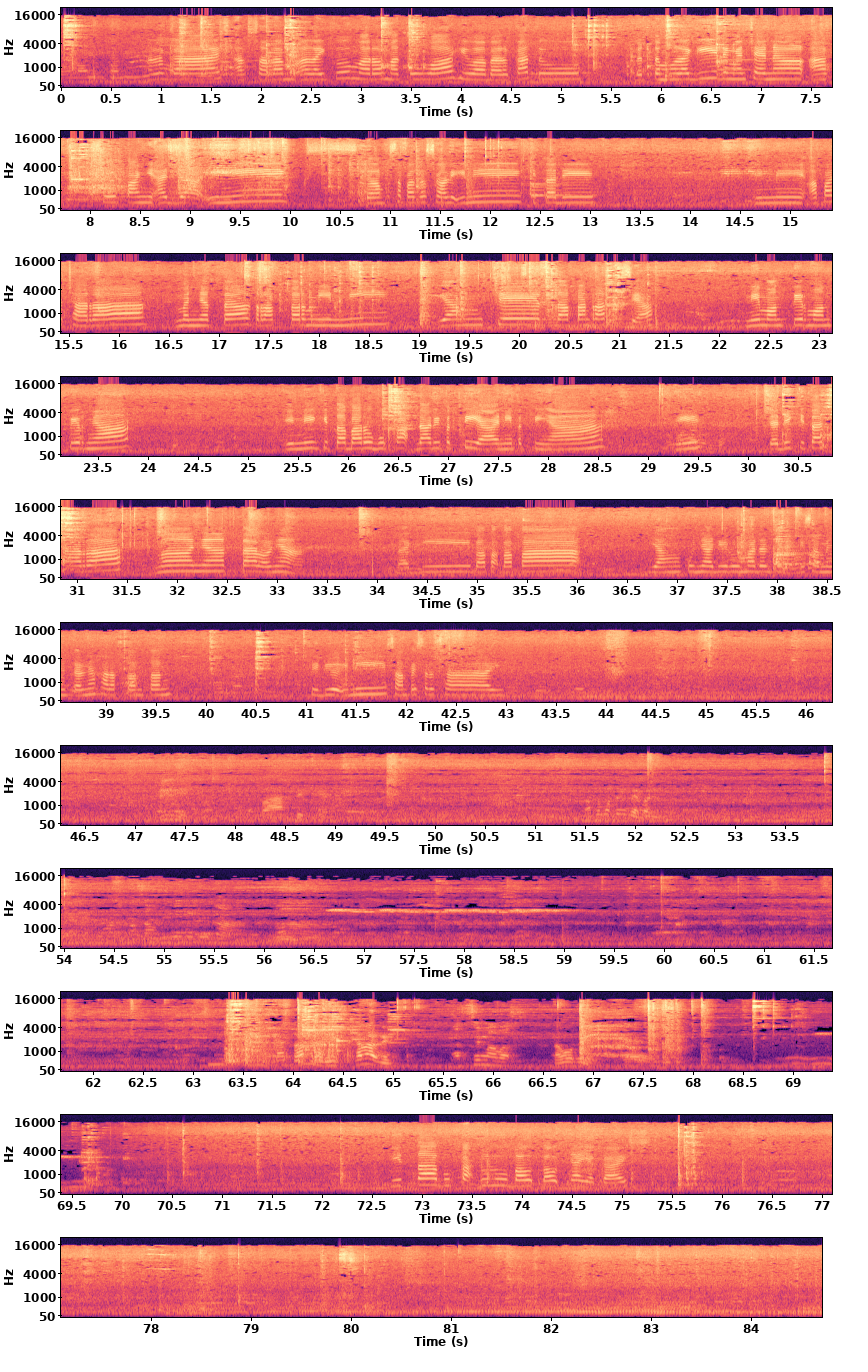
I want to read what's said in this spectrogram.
Halo guys, Assalamualaikum warahmatullahi wabarakatuh. Bertemu lagi dengan channel aku Pangi Aja. Ini dalam kesempatan sekali ini kita di Ini apa cara menyetel traktor mini yang C800 ya. Ini montir-montirnya. Ini kita baru buka dari peti ya, ini petinya Nih jadi kita cara menyetelnya. Bagi bapak-bapak yang punya di rumah dan tidak bisa menyetelnya harap tonton video ini sampai selesai. Plastik ya. Apa maksudnya bang kita buka dulu baut-bautnya ya guys.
